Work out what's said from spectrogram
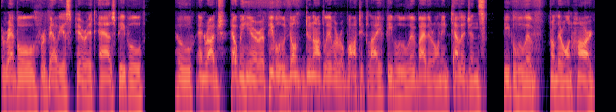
rebel, rebellious spirit as people who, and Raj, help me here, uh, people who don't do not live a robotic life, people who live by their own intelligence, people who live from their own heart,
